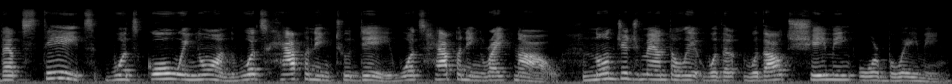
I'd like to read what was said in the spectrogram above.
that states what's going on, what's happening today, what's happening right now, non-judgmentally without shaming or blaming.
